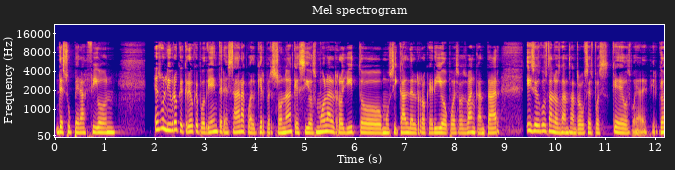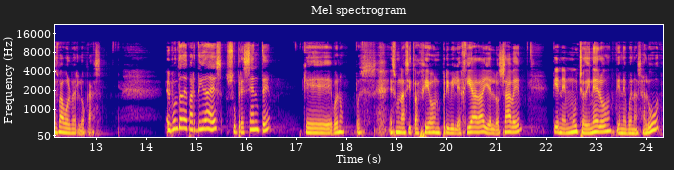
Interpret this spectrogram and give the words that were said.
de superación. Es un libro que creo que podría interesar a cualquier persona, que si os mola el rollito musical del rockerío, pues os va a encantar. Y si os gustan los Guns N' Roses, pues ¿qué os voy a decir? Que os va a volver locas. El punto de partida es su presente, que, bueno, pues es una situación privilegiada y él lo sabe. Tiene mucho dinero, tiene buena salud,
